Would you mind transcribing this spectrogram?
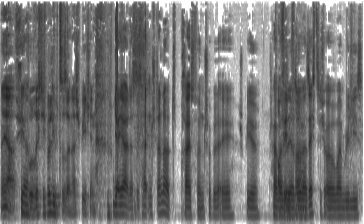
Naja, schien Ja. wohl richtig beliebt zu sein, das Spielchen. Ja, ja, das ist halt ein Standardpreis für ein AAA-Spiel. Teilweise ja Fall. sogar 60 Euro beim Release.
